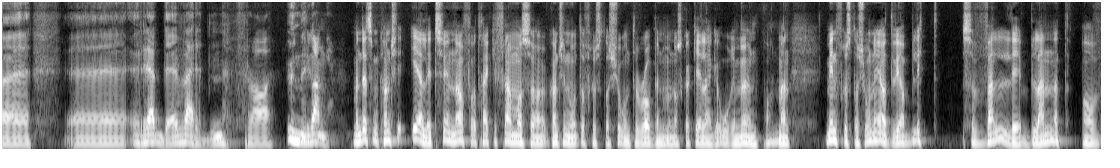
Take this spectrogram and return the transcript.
eh, redde verden fra undergang. Men det som kanskje er litt synd, da, for å trekke frem også kanskje noe av frustrasjonen til Robin, men nå skal ikke jeg legge ord i munnen på han, men min frustrasjon er at vi har blitt så veldig blendet av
